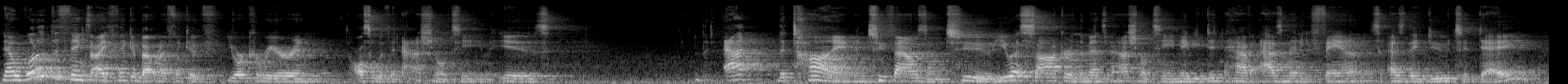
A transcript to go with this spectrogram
Now, one of the things I think about when I think of your career and also with the national team is at the time in 2002, U.S. soccer and the men's national team maybe didn't have as many fans as they do today.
